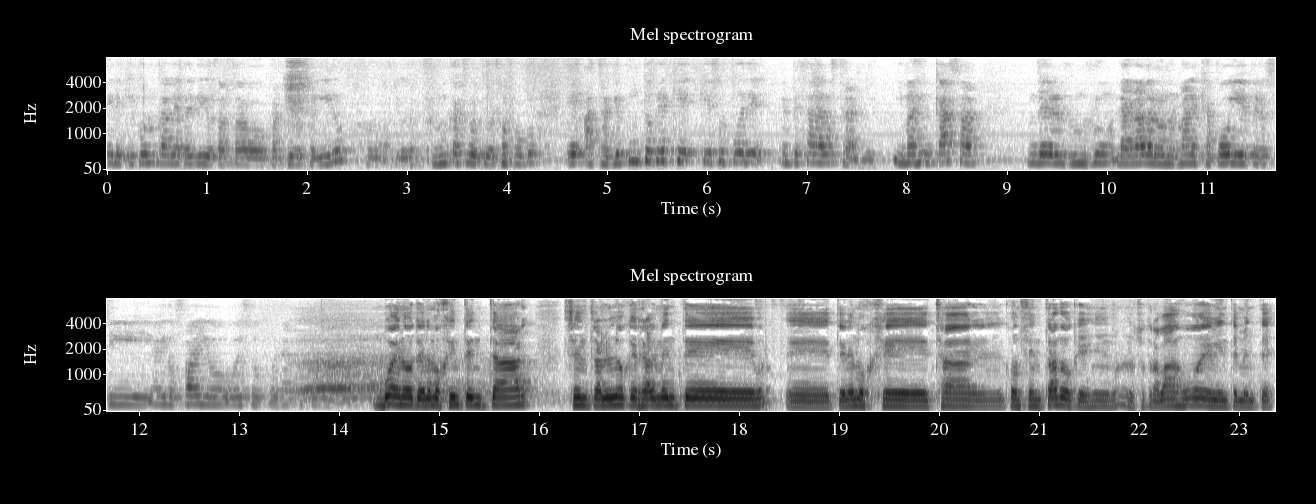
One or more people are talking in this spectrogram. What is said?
El equipo nunca había perdido tantos partidos seguidos, nunca, tampoco. Eh, ¿Hasta qué punto crees que, que, eso puede empezar a lastrarle? Y más en casa, del la grada lo normal es que apoye, pero si ha habido fallos o eso puede Bueno, tenemos que intentar centrarnos en lo que realmente bueno, eh, tenemos que estar concentrados, que es bueno, nuestro trabajo, evidentemente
